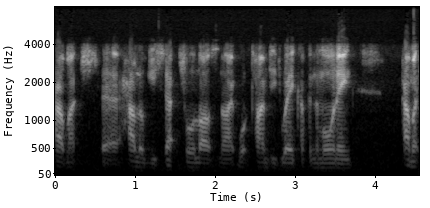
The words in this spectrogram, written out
how much, uh, how long you slept for last night, what time did you wake up in the morning, how much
